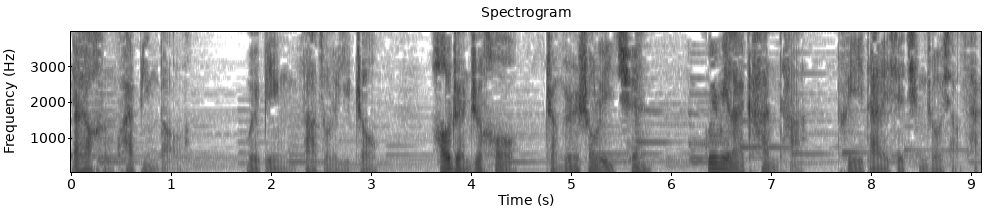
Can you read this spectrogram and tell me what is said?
瑶瑶很快病倒了。胃病发作了一周，好转之后，整个人瘦了一圈。闺蜜来看她，特意带了一些清粥小菜。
